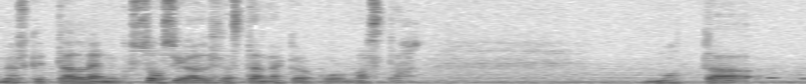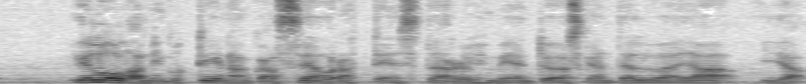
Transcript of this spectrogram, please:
myöskin tälleen niin kuin sosiaalisesta näkökulmasta. Mutta ilolla niin kuin Tiinan kanssa seurattiin sitä ryhmien työskentelyä ja, ja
